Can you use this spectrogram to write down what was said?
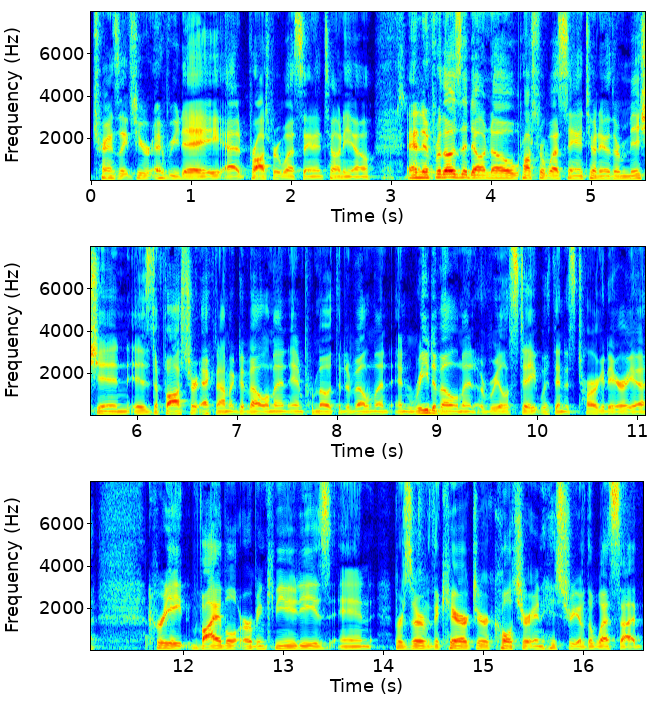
translates here every day at Prosper West San Antonio. Absolutely. And for those that don't know, Prosper West San Antonio, their mission is to foster economic development and promote the development and redevelopment of real estate within its target area, create viable urban communities, and preserve the character, culture, and history of the West Side.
